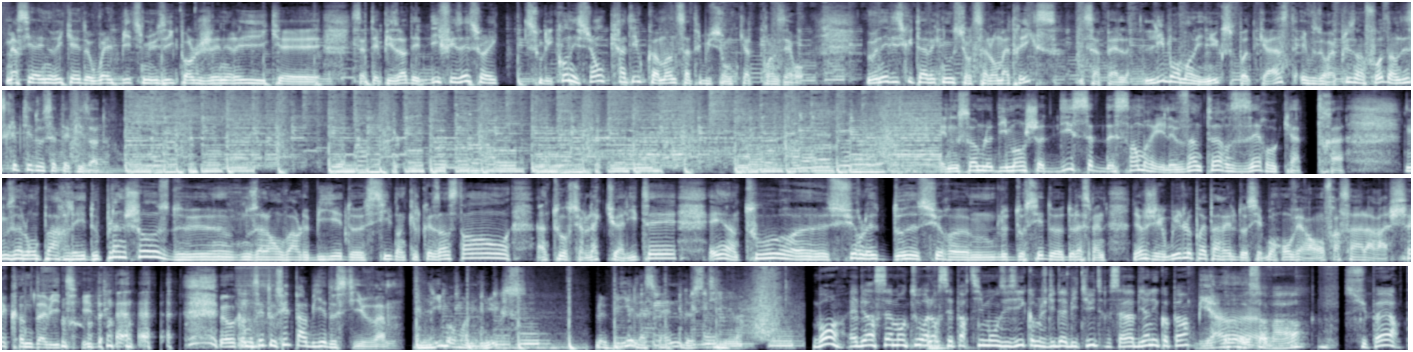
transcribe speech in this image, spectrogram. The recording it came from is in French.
Merci à Enrique de Well Beats Music pour le générique et cet épisode est diffusé les, sous les conditions Creative Commons Attribution 4.0. Venez discuter avec nous sur le salon Matrix, il s'appelle Librement Linux Podcast et vous aurez plus d'infos dans le descriptif de cet épisode. Et nous sommes le dimanche 17 décembre et il est 20h04. Nous allons parler de plein de choses. Nous allons voir le billet de Steve dans quelques instants, un tour sur l'actualité et un tour euh, sur le sur euh, le dossier de, de la semaine. D'ailleurs, j'ai oublié de le préparer le dossier. Bon, on verra, on fera ça à l'arrache comme d'habitude. Mais on va commencer tout de suite par le billet de Steve. Librement Linux le billet de la semaine de Steve. Bon, eh bien c'est à mon tour, alors c'est parti mon zizi, comme je dis d'habitude. Ça va bien les copains? Bien Ça va. Super.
